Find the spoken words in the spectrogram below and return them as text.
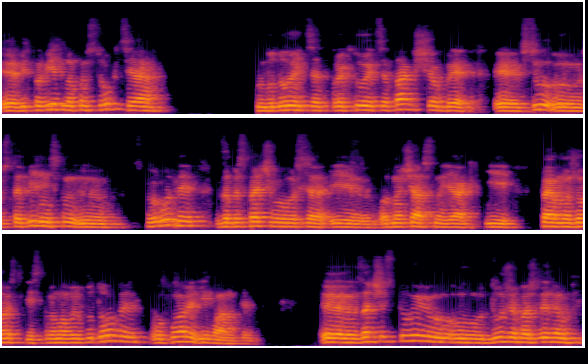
е, відповідно конструкція будується, проєктується так, щоб е, всю е, стабільність е, споруди забезпечувалося і одночасно як і певну жорсткість промової будови, опори і ванти. Е, Зачастую дуже важливим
